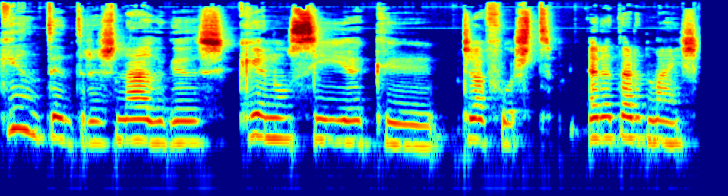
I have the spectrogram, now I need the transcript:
quente entre as nádegas que anuncia que já foste. Era tarde demais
